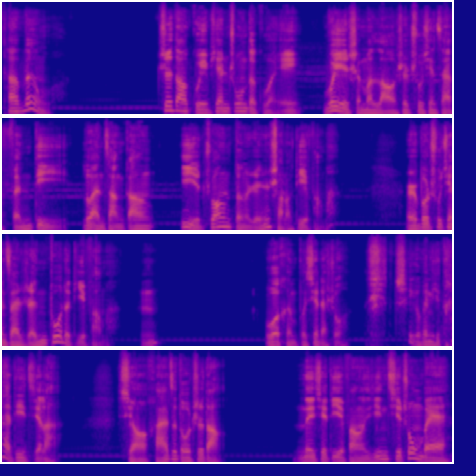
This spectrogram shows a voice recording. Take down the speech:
他问我，知道鬼片中的鬼为什么老是出现在坟地、乱葬岗？义庄等人少的地方吗？而不出现在人多的地方吗？嗯，我很不屑地说：“ 这个问题太低级了，小孩子都知道，那些地方阴气重呗，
